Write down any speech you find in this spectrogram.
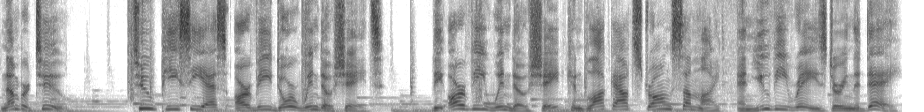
Number 2. 2 PCS RV Door Window Shades The RV window shade can block out strong sunlight and UV rays during the day,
